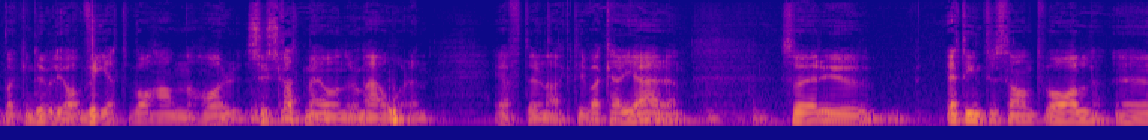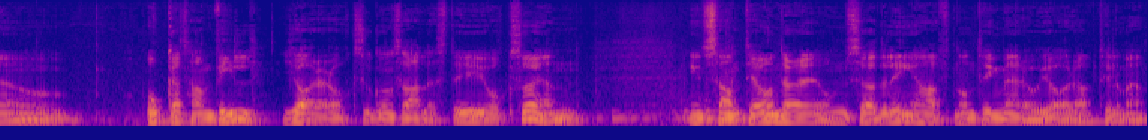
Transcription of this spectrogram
varken du eller jag, vet vad han har sysslat med under de här åren efter den aktiva karriären. Så är det ju ett intressant val. Eh, och att han vill göra det också, Gonzales. Det är ju också en intressant. Jag undrar om Söderling har haft någonting med det att göra till och med.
